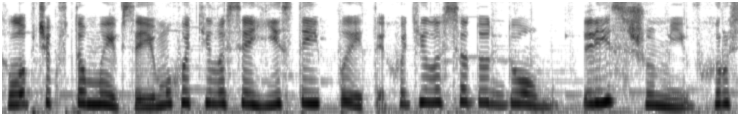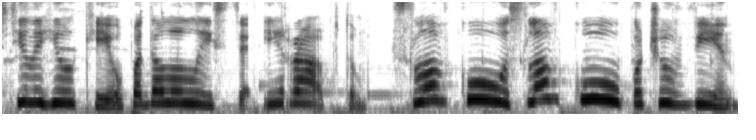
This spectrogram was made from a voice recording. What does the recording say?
Хлопчик втомився, йому хотілося їсти й пити, хотілося додому. Ліс шумів, хрустіли гілки, опадало листя, і раптом Славку, Славку, почув він.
